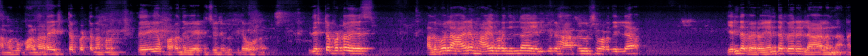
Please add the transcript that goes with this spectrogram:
നമുക്ക് വളരെ ഇഷ്ടപ്പെട്ട നമ്മൾ പ്രത്യേകം പറഞ്ഞ് മേടിച്ച ഒരു വിഗ്രഹമാണ്. ഇത് ഇഷ്ടപ്പെട്ടോ യെസ് അതുപോലെ ആരും ഹായ് പറഞ്ഞില്ല. എനിക്കൊരു ഹാപ്പി വിഷ് പറഞ്ഞില്ല. എന്റെ പേരോ? എന്റെ പേര് ലാൽ എന്നാണ്.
